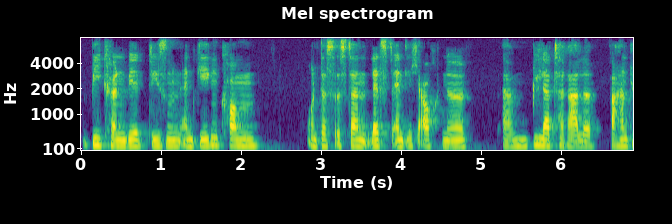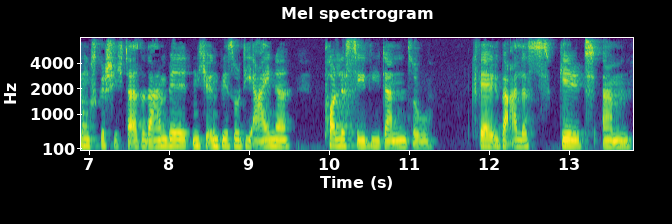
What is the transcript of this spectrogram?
wie können wir diesen entgegenkommen. Und das ist dann letztendlich auch eine ähm, bilaterale Verhandlungsgeschichte. Also da haben wir nicht irgendwie so die eine Policy, die dann so quer über alles gilt. Ähm,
